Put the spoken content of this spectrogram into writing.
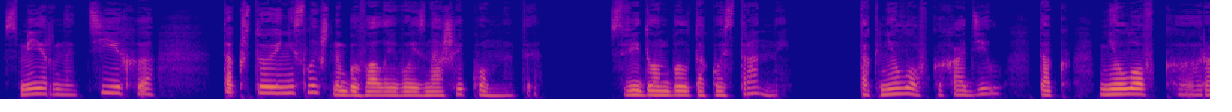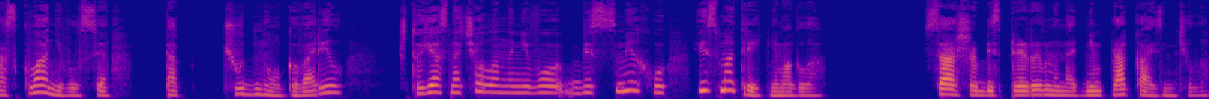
смирно, тихо, так что и не слышно бывало его из нашей комнаты. С виду он был такой странный. Так неловко ходил, так неловко раскланивался, так чудно говорил, что я сначала на него без смеху и смотреть не могла. Саша беспрерывно над ним проказничала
